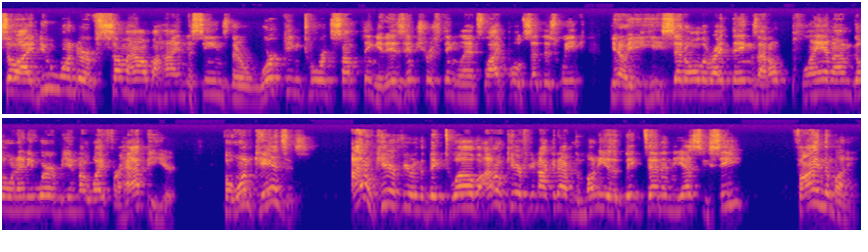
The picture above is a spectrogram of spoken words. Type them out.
So I do wonder if somehow behind the scenes they're working towards something. It is interesting. Lance Leipold said this week, you know, he, he said all the right things. I don't plan on going anywhere. Me and my wife are happy here. But one, Kansas. I don't care if you're in the Big 12. I don't care if you're not going to have the money of the Big 10 and the SEC. Find the money.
